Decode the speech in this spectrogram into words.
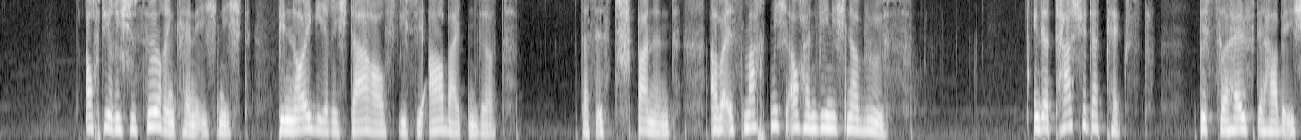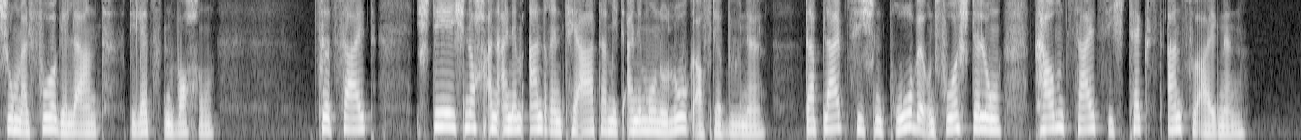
Auch die Regisseurin kenne ich nicht, bin neugierig darauf, wie sie arbeiten wird. Das ist spannend, aber es macht mich auch ein wenig nervös. In der Tasche der Text. Bis zur Hälfte habe ich schon mal vorgelernt, die letzten Wochen. Zurzeit stehe ich noch an einem anderen Theater mit einem Monolog auf der Bühne. Da bleibt zwischen Probe und Vorstellung kaum Zeit, sich Text anzueignen.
